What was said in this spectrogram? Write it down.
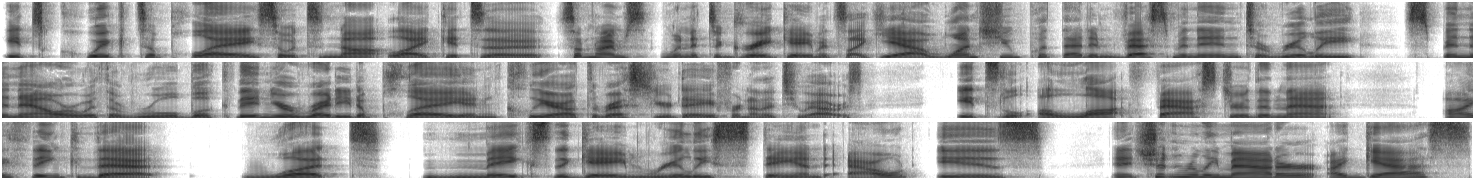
it's quick to play. So it's not like it's a, sometimes when it's a great game, it's like, yeah, once you put that investment in to really spend an hour with a rule book, then you're ready to play and clear out the rest of your day for another two hours. It's a lot faster than that. I think that what makes the game really stand out is, and it shouldn't really matter, I guess.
